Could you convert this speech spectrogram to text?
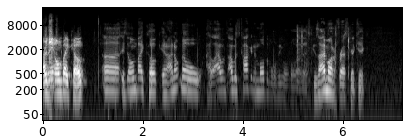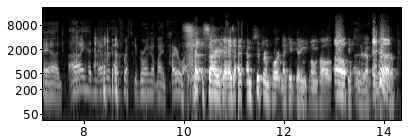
Are they owned by Coke? Uh, is owned by Coke, and I don't know. I, I was I was talking to multiple people about this because I'm on a Fresca kick, and I had never had Fresca growing up my entire life. so- sorry guys, I, I'm super important. I keep getting phone calls. Oh. keeps interrupting. me, so.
